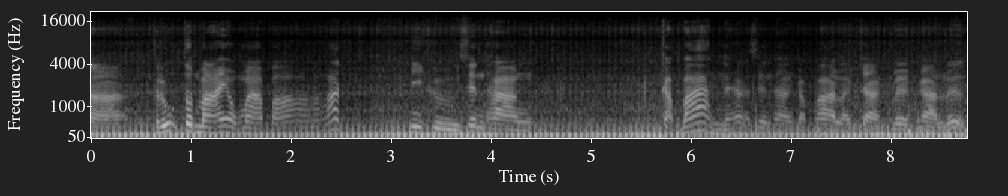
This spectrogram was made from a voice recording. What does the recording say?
อทะลุต้นไม้ออกมาป๊าดนี่คือเส้นทางกลับบ้านนะฮะเส้นทางกลับบ้านหลังจากเลิกการเลิก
